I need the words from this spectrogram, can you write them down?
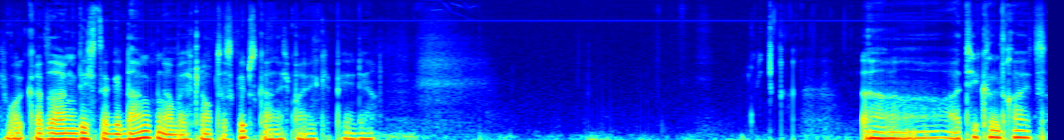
ich wollte gerade sagen, dichte Gedanken, aber ich glaube, das gibt's gar nicht bei Wikipedia. Äh, Artikel 13.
